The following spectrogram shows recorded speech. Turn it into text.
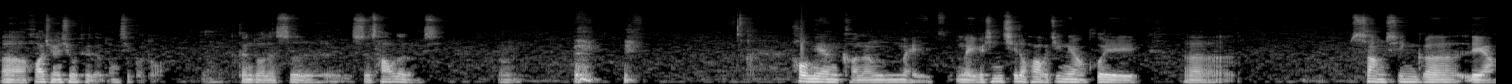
呃，花拳绣腿的东西不多。更多的是实操的东西，嗯，后面可能每每个星期的话，我尽量会呃上新个两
